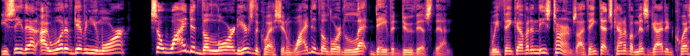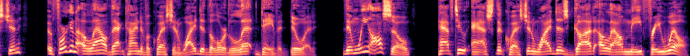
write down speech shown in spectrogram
You see that? I would have given you more. So, why did the Lord, here's the question, why did the Lord let David do this then? We think of it in these terms. I think that's kind of a misguided question. If we're going to allow that kind of a question, why did the Lord let David do it? Then we also have to ask the question, why does God allow me free will?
